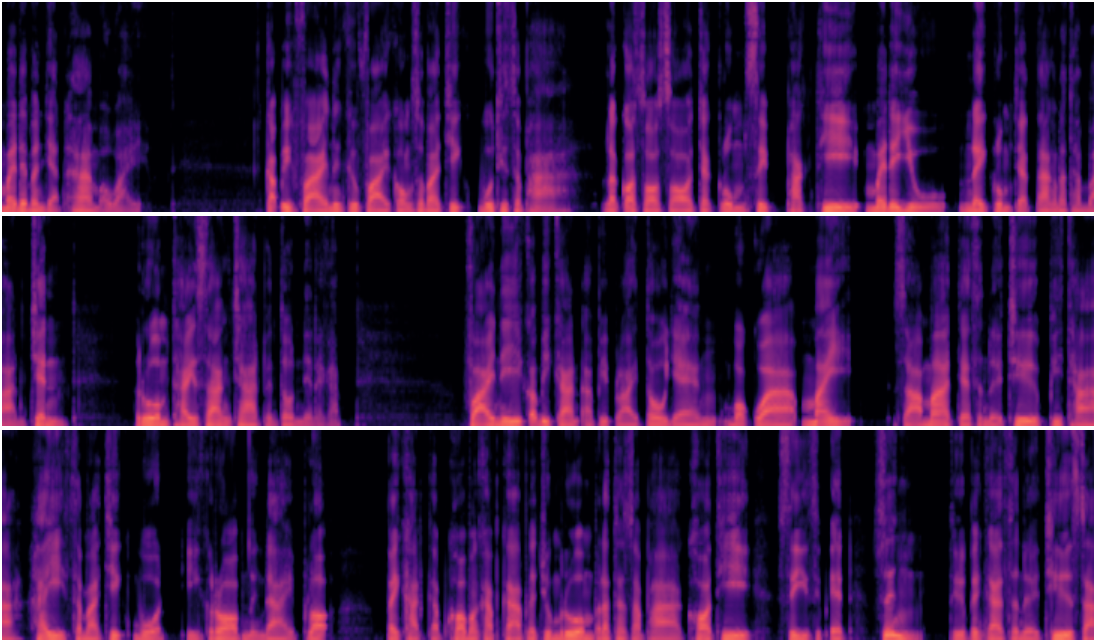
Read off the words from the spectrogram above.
ไม่ได้บัญญัติห้ามเอาไว้ กับอีกฝ่ายหนึ่งคือฝ่ายของสมาชิกวุฒิสภา แล้วก็สสจากกลุ่ม 10พักที่ไม่ได้อยู่ในกลุ่มจัดตั้งรัฐบาล เช่น รวมไทยสร้างชาติเป็นต้นเนี่ยนะครับ ฝ่ายนี้ก็มีการอภิปรายโต้แย้ง บอกว่าไม่สามารถจะเสนอชื่อพิธาให้สมาชิกโหวตอีกรอบหนึ่งได้ เพราะไปขัดกับข้อบังคับการประชุมร่วมรัฐสภาข้อที่ 41 ซึ่ง ถือเป็นการเสนอชื่อซ้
